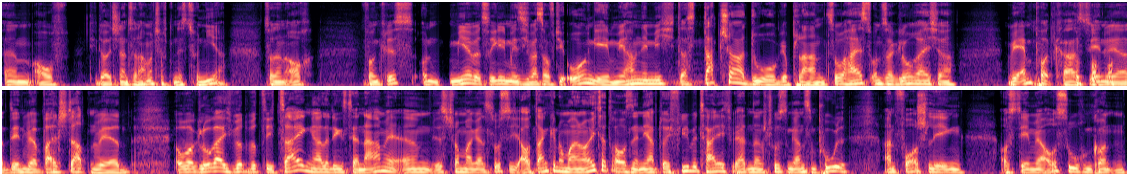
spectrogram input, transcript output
ähm, auf die deutsche Nationalmannschaft und das Turnier, sondern auch von Chris und mir wird es regelmäßig was auf die Ohren geben. Wir haben nämlich das Dacia-Duo geplant. So heißt unser glorreicher WM-Podcast, den wir, den wir bald starten werden. Ob er glorreich wird, wird sich zeigen. Allerdings der Name ähm, ist schon mal ganz lustig. Auch danke nochmal an euch da draußen, denn ihr habt euch viel beteiligt. Wir hatten dann am Schluss einen ganzen Pool an Vorschlägen, aus dem wir aussuchen konnten.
